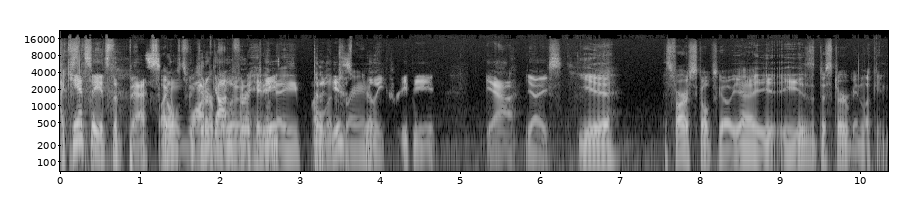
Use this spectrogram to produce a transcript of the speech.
I can't say it's the best Like a sculpt water balloon a hitting cape, a but bullet it is train. really creepy. Yeah, yikes. Yeah, as far as sculpts go, yeah, he he is disturbing looking,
